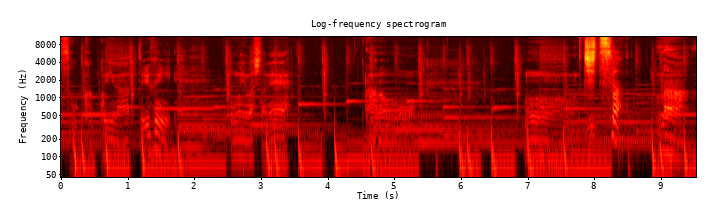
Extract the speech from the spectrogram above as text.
すごくかっこいいなというふうに思いましたね。あのうん実はまあ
